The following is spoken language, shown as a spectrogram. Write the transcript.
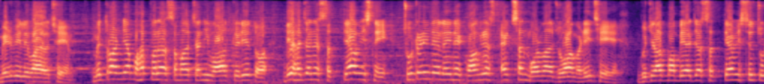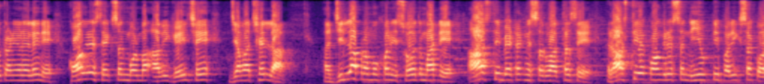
મેળવી લેવાયો છે. મિત્રો, અન્ય મહત્વના સમાચારની વાત કરીએ તો બે હજાર સત્યાવીસની ચૂંટણીને લઈને કોંગ્રેસ એક્શન મોડમાં જોવા મળી છે. ગુજરાતમાં બે હજાર સત્યાવીસની ચૂંટણીઓને લઈને કોંગ્રેસ એક્શન મોડમાં આવી ગઈ છે, જેમાં છેલ્લા જિલ્લા પ્રમુખોની શોધ માટે આજથી બેઠકની શરૂઆત થશે. રાષ્ટ્રીય કોંગ્રેસ નિયુક્તિ પરીક્ષકો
